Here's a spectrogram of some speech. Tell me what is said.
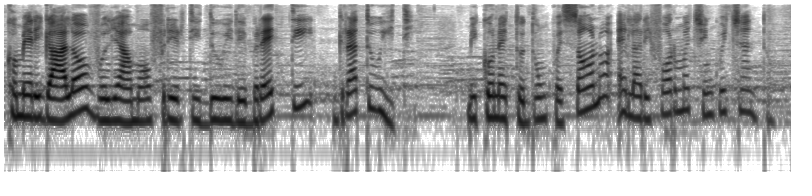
Come regalo vogliamo offrirti due libretti gratuiti. Mi connetto dunque sono e la Riforma 500.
